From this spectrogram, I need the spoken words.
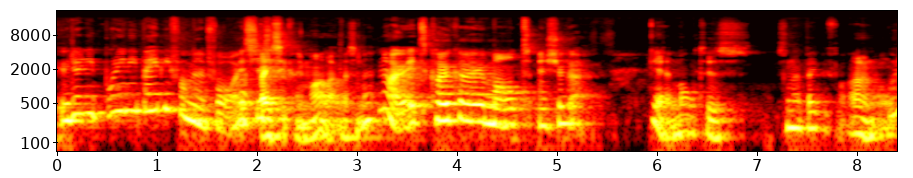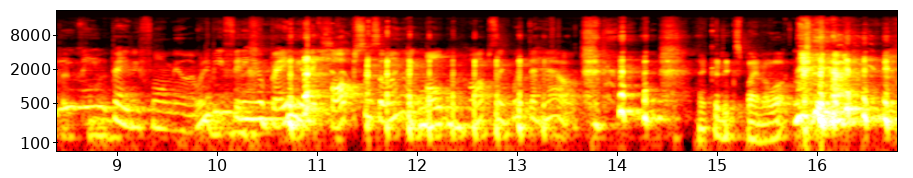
We don't need. What do you need baby formula for? That's It's just basically Milo, isn't it? no. It's cocoa, malt, and sugar. Yeah, malt is. Isn't that baby formula? I don't know. What What, do you mean baby formula? Do you be feeding your baby like hops or something like molten hops? Like what the hell? formula- That could explain a lot.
